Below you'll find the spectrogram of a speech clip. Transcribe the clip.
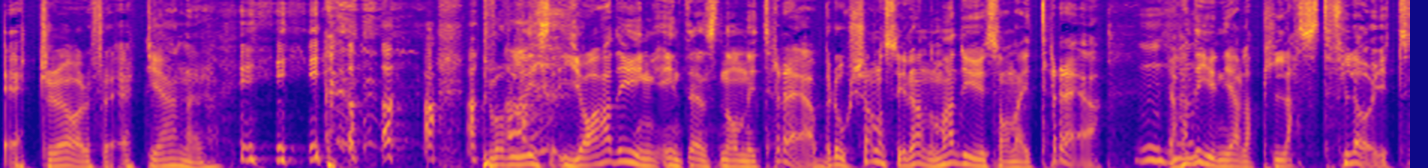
ärtrör för ärthjärnor. det var väl jag hade ju inte ens någon i trä. Brorsan och syrran de hade ju såna i trä. Jag hade ju en jävla plastflöjt.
